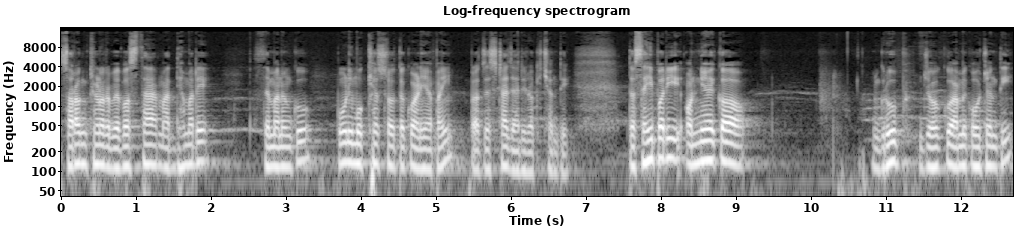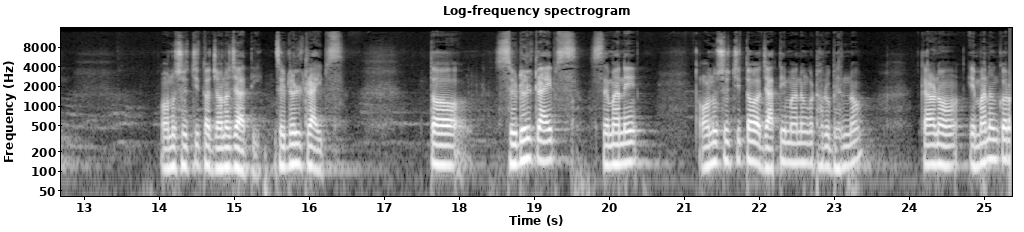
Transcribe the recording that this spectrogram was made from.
ସଂରକ୍ଷଣର ବ୍ୟବସ୍ଥା ମାଧ୍ୟମରେ ସେମାନଙ୍କୁ ପୁଣି ମୁଖ୍ୟ ସ୍ରୋତକୁ ଆଣିବା ପାଇଁ ପ୍ରଚେଷ୍ଟା ଜାରି ରଖିଛନ୍ତି। ତ ସେହିପରି ଅନ୍ୟ ଏକ ଗ୍ରୁପ ଯେଉଁକୁ ଆମେ କହୁଛନ୍ତି ଅନୁସୂଚିତ ଜନଜାତି ସିଡୁଲ୍ ଟ୍ରାଇବ୍ସ ତ ସିଡୁଲ୍ ଟ୍ରାଇବ୍ସ ସେମାନେ ଅନୁସୂଚିତ ଜାତିମାନଙ୍କ ଠାରୁ ଭିନ୍ନ। କାରଣ ଏମାନଙ୍କର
